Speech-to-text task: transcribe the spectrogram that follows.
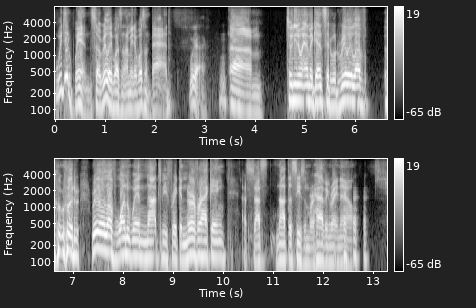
We did win, so it really wasn't. I mean, it wasn't bad. yeah. Um, Tonino M again said would really love would really love one win not to be freaking nerve wracking. That's that's not the season we're having right now.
